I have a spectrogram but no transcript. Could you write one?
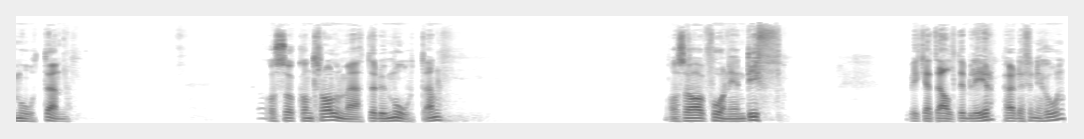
mot den. Och så kontrollmäter du mot den. Och så får ni en diff vilket det alltid blir per definition.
